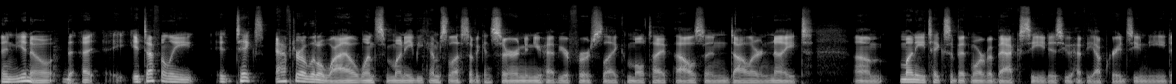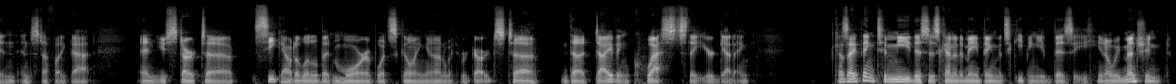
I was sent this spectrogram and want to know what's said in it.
and you know, uh, it definitely it takes after a little while once money becomes less of a concern and you have your first like multi thousand dollar night um, money takes a bit more of a backseat as you have the upgrades you need and, and stuff like that. And you start to seek out a little bit more of what's going on with regards to the diving quests that you're getting. Because I think to me, this is kind of the main thing that's keeping you busy. You know, we mentioned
